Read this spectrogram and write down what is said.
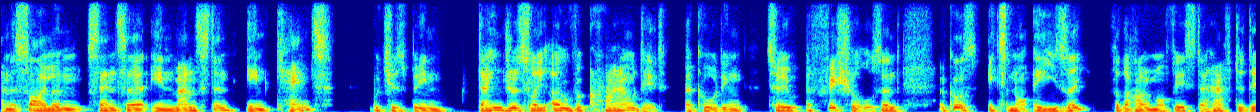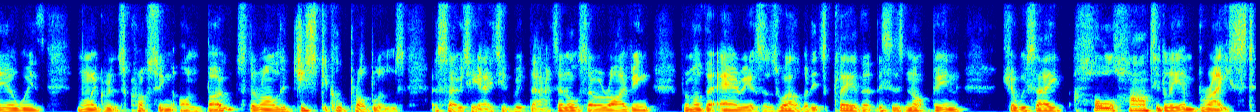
an asylum centre in Manston in Kent, which has been dangerously overcrowded, according to officials. And of course, it's not easy for the Home Office to have to deal with migrants crossing on boats. There are logistical problems associated with that and also arriving from other areas as well. But it's clear that this has not been, shall we say, wholeheartedly embraced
